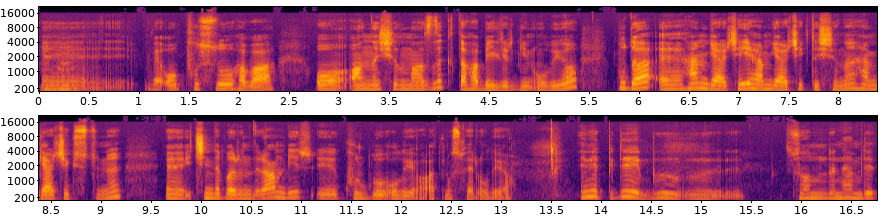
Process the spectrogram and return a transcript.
hı hı. E, ve o puslu hava, o anlaşılmazlık daha belirgin oluyor. Bu da e, hem gerçeği hem gerçek dışını hem gerçek üstünü e, içinde barındıran bir e, kurgu oluyor, atmosfer oluyor. Evet bir de bu e, son dönemde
